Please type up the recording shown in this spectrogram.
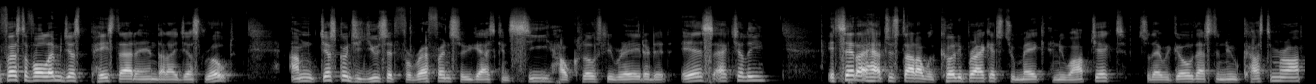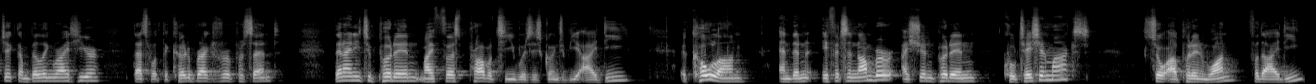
first of all, let me just paste that in that I just wrote. I'm just going to use it for reference so you guys can see how closely related it is actually. It said I had to start out with curly brackets to make a new object. So there we go, that's the new customer object I'm building right here. That's what the curly brackets represent. Then I need to put in my first property, which is going to be ID, a colon, and then if it's a number, I shouldn't put in quotation marks. So I'll put in one for the ID.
